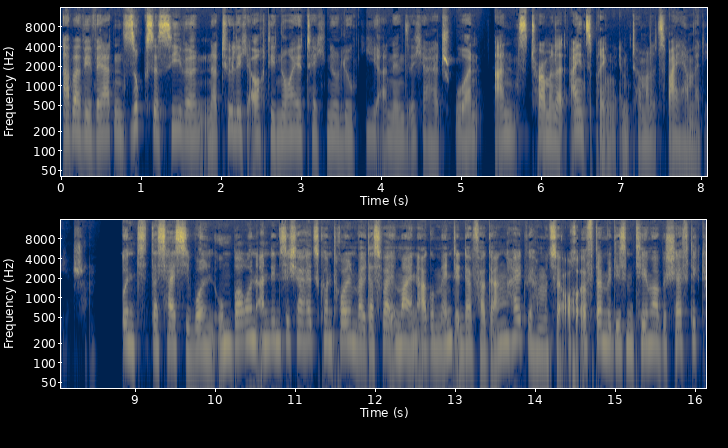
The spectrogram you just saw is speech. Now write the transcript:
aber wir werden sukzessive natürlich auch die neue Technologie an den Sicherheitsspuren ans Terminal 1 bringen. Im Terminal 2 haben wir die ja schon. Und das heißt, Sie wollen umbauen an den Sicherheitskontrollen, weil das war immer ein Argument in der Vergangenheit. Wir haben uns ja auch öfter mit diesem Thema beschäftigt,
